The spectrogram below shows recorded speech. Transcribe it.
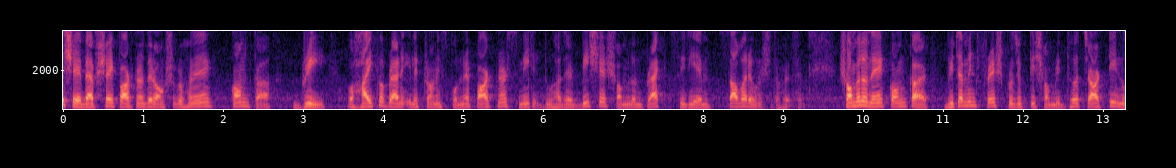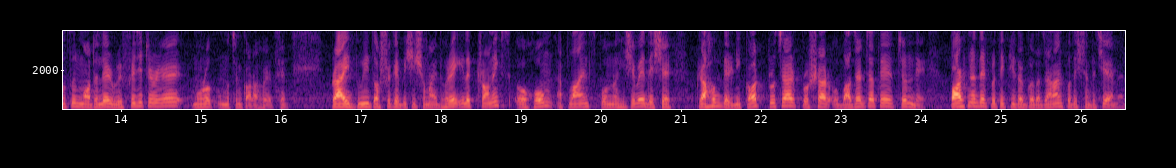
দেশে ব্যবসায়ী পার্টনারদের অংশগ্রহণে কনকা, গ্রি ও হাইকো ব্র্যান্ড ইলেকট্রনিক্স পণ্যের পার্টনার্স মিট দু বিশের সম্মেলন ব্র্যাক সিডিএম সাভারে অনুষ্ঠিত হয়েছে। সম্মেলনে কঙ্কার ভিটামিন ফ্রেশ প্রযুক্তি সমৃদ্ধ চারটি নতুন মডেলের রেফ্রিজারেটরের মোড়ক উন্মোচন করা হয়েছে। প্রায় দুই দশকের বেশি সময় ধরে ইলেকট্রনিক্স ও হোম অ্যাপ্লায়েন্স পণ্য হিসেবে দেশের গ্রাহকদের নিকট প্রচার, প্রসার ও বাজারজাতের জন্য পার্টনারদের প্রতি কৃতজ্ঞতা জানান প্রতিষ্ঠানটির চেয়ারম্যান।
